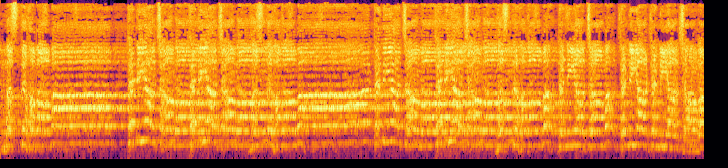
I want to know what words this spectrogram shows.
مست ہوا ہوا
